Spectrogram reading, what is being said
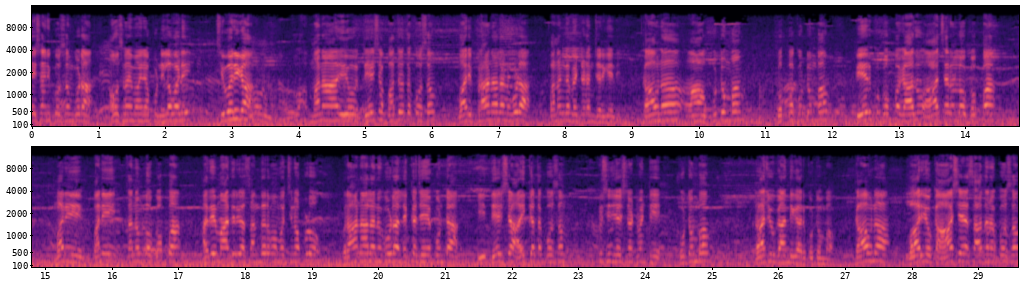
దేశాని కోసం కూడా అవసరమైనప్పుడు నిలబడి చివరిగా మన ఈ దేశ భద్రత కోసం వారి ప్రాణాలను కూడా పనంగా పెట్టడం జరిగింది. కావున ఆ కుటుంబం గొప్ప కుటుంబం పేరుకు గొప్ప కాదు ఆచరణలో గొప్ప మరి పనితనంలో గొప్ప అదే మాదిరిగా సందర్భం వచ్చినప్పుడు ప్రాణాలను కూడా లెక్క చేయకుండా ఈ దేశ ఐక్యత కోసం కృషి చేసినటువంటి కుటుంబం రాజీవ్ గాంధీ గారి కుటుంబం. కావున వారి యొక్క ఆశయ సాధన కోసం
